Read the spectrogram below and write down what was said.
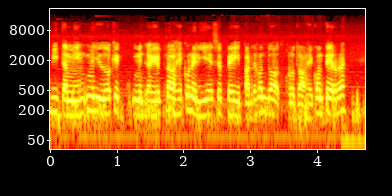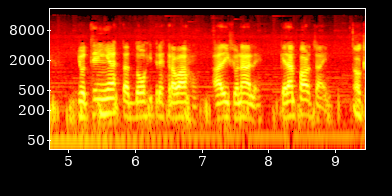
y también me ayudó que mientras yo trabajé con el ISP y parte cuando, cuando trabajé con Terra, yo tenía hasta dos y tres trabajos adicionales, que eran part-time. Ok,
